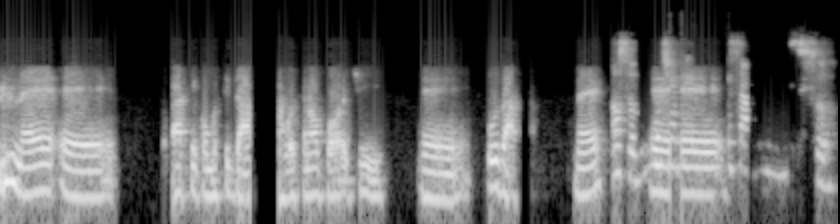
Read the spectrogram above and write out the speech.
né, é, assim como cigarro, você não pode é, usar, né? Nossa, eu nunca é, tinha pensado nisso.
